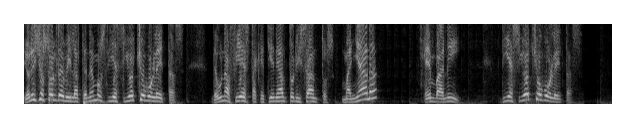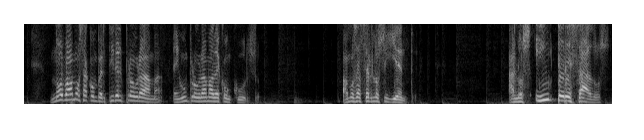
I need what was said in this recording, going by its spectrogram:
Dionisio Soldevila, tenemos 18 boletas de una fiesta que tiene Anthony Santos mañana en Baní. 18 boletas. No vamos a convertir el programa en un programa de concurso. Vamos a hacer lo siguiente. A los interesados,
